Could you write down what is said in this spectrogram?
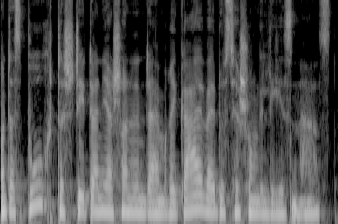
Und das Buch, das steht dann ja schon in deinem Regal, weil du es ja schon gelesen hast.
